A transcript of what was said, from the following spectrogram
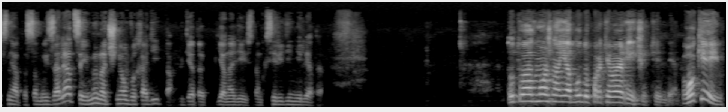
снята самоизоляция, и мы начнем выходить там где-то, я надеюсь, там к середине лета. Тут, возможно, я буду противоречить тебе. Окей,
